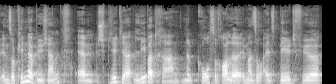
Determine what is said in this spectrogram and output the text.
in so Kinderbüchern ähm, spielt ja Lebertran eine große Rolle, immer so als Bild für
